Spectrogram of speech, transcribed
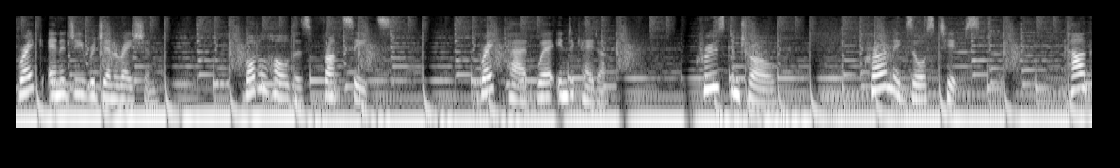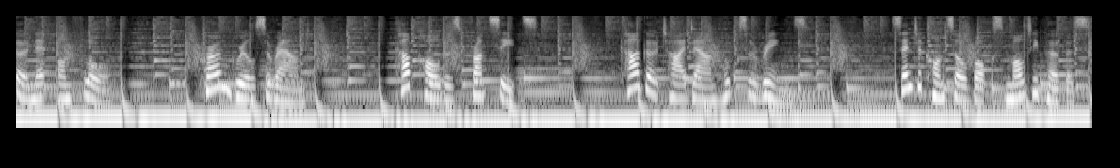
brake energy regeneration, bottle holders front seats, brake pad wear indicator, cruise control, chrome exhaust tips, cargo net on floor, chrome grille surround, cup holders front seats, cargo tie-down hooks or rings, center console box multi-purpose,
